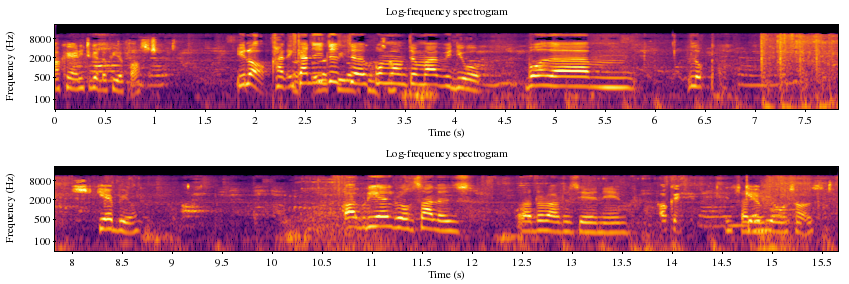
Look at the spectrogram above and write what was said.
Okay, I need to get up here fast. You know, can, can you let's just see uh, come on to my video? But, um, look, Gabriel. Gabriel Rosales. I don't know how to say your name. Okay. It's Sorry. Gabriel Rosales.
